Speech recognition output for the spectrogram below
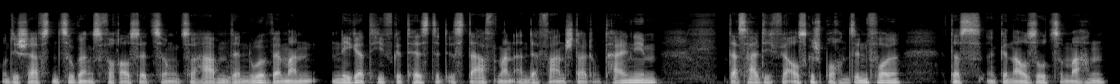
und die schärfsten Zugangsvoraussetzungen zu haben. Denn nur wenn man negativ getestet ist, darf man an der Veranstaltung teilnehmen. Das halte ich für ausgesprochen sinnvoll, das genau so zu machen.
